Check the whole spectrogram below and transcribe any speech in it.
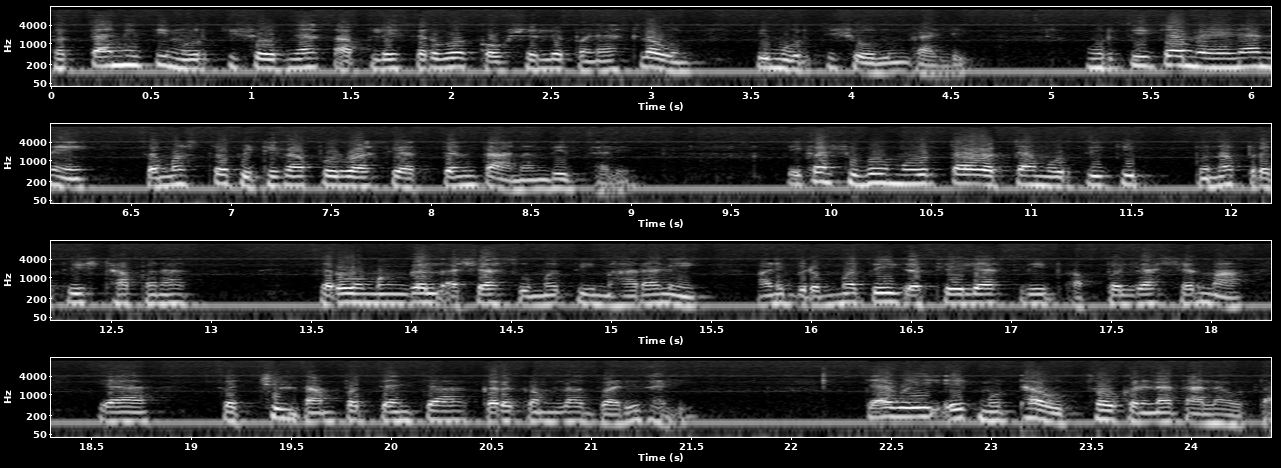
भक्तांनी ती मूर्ती शोधण्यास आपले सर्व कौशल्यपण्यास लावून ती मूर्ती शोधून काढली. मूर्तीच्या मिळण्याने समस्त पिठिकापूरवासी अत्यंत आनंदित झाले. एका शुभ मुहूर्तावर त्या मूर्तीची पुनःप्रतिष्ठापना सर्व मंगल अशा सुमती महाराणी आणि ब्रह्मतेज असलेल्या श्री अप्पलराज शर्मा या सच्चिल दाम्पत्यांच्या करकमलाद्वारे झाली. त्यावेळी एक मोठा उत्सव करण्यात आला होता.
